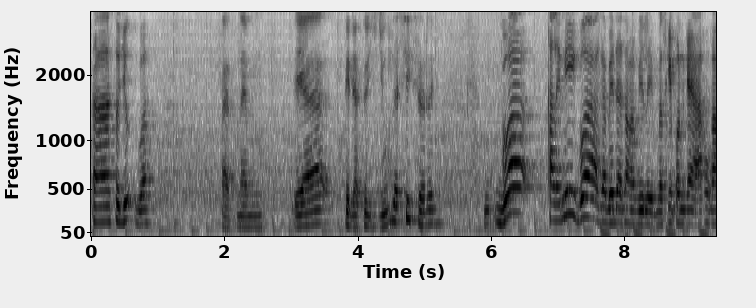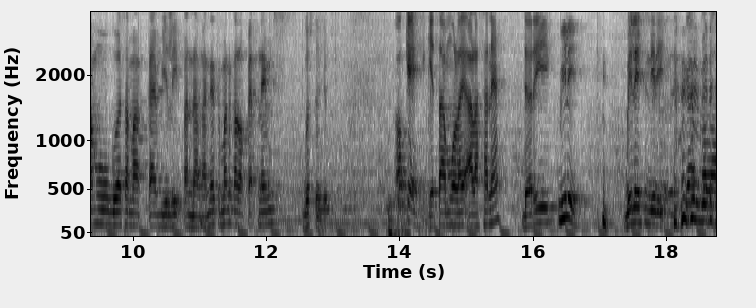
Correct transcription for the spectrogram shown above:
Eh, setuju gua. pet name. Ya, tidak setuju juga sih sebenarnya. gue kali ini gue agak beda sama Billy meskipun kayak aku kamu gue sama kayak Billy pandangannya cuman kalau pet names gue setuju Oke, kita mulai alasannya dari Billy. Billy sendiri. Nggak, kalau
